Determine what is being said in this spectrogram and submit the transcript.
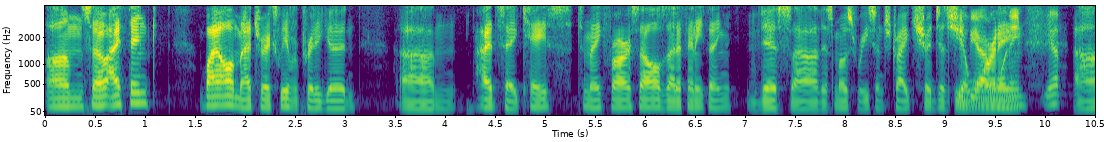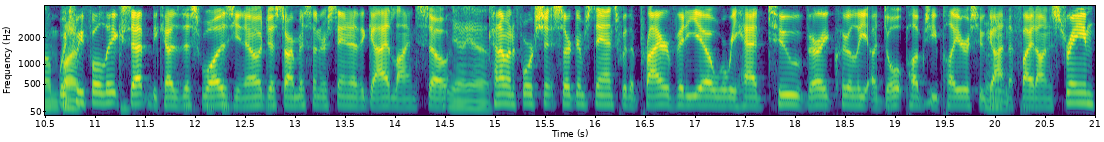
Um, so I think by all metrics, we have a pretty good. Um, I'd say case to make for ourselves that if anything, this uh, this most recent strike should just Should be be a our warning. warning. Yep. Um, Which but- we fully accept because this was, you know, just our misunderstanding of the guidelines. So, Yeah, yeah. kind of unfortunate circumstance with a prior video where we had two very clearly adult PUBG players who got Mm-hmm. in a fight on stream.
